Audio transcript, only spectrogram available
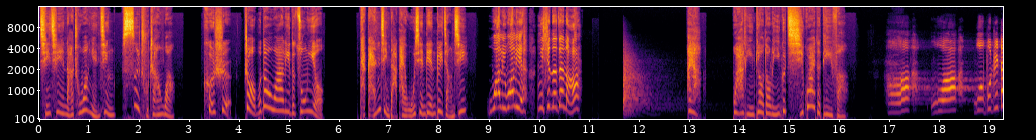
琪琪拿出望远镜四处张望，可是找不到瓦力的踪影。他赶紧打开无线电对讲机：“瓦力，瓦力，你现在在哪儿？”哎呀，瓦里掉到了一个奇怪的地方。啊，我我不知道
